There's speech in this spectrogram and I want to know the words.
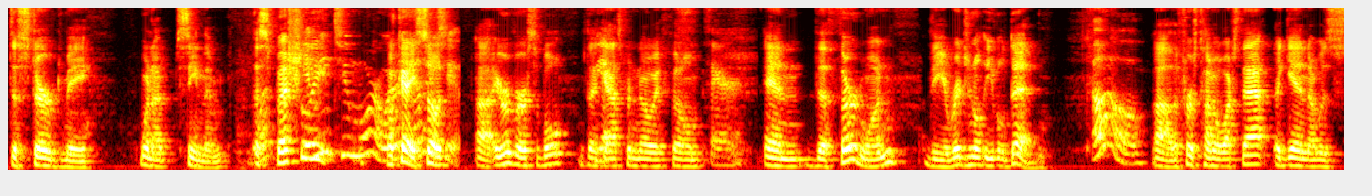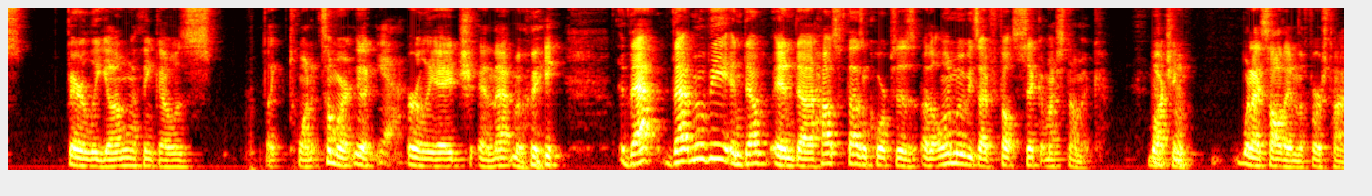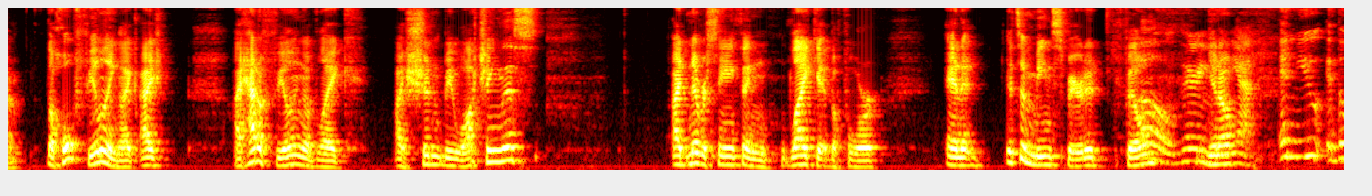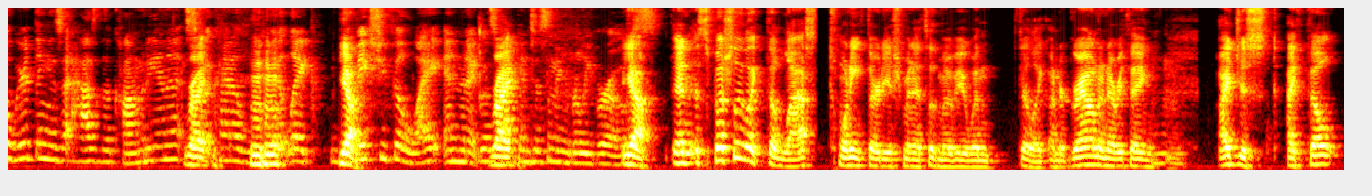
disturbed me when I've seen them. What? Especially Give me two more. What Okay, so two? uh, Irreversible, the Yeah. Gaspar Noé film, fair. and the third one, the original Evil Dead. Oh, Uh, the first time I watched that, again, I was fairly young. I think I was like twenty, somewhere like yeah. early age, and that movie, that that movie and Dev- and uh, House of Thousand Corpses are the only movies I felt sick at my stomach watching when I saw them the first time. The whole feeling, like I, I had a feeling of like I shouldn't be watching this. I'd never seen anything like it before, and it it's a mean spirited film. Oh, very. you mean, know? yeah. And you, the weird thing is, it has the comedy in it, Right. so it kind of Mhm. it like Yeah. makes you feel light, and then it goes Right. back into something really gross. Yeah, and especially like the last 20, 30 ish minutes of the movie when they're like underground and everything. Mhm. I just, I felt,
